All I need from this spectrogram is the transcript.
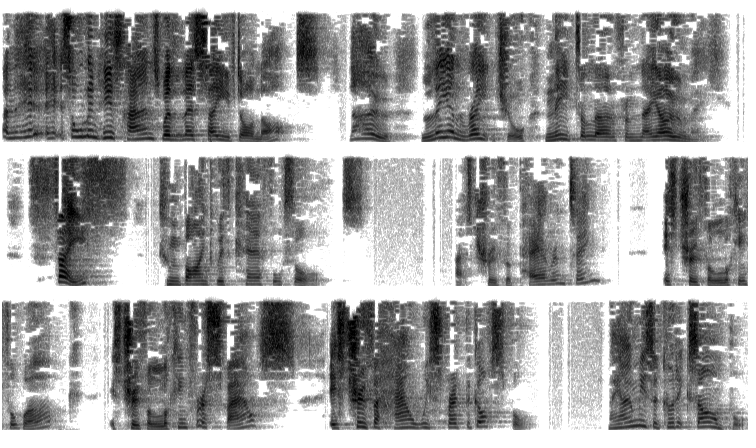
and it's all in His hands whether they're saved or not. No, Lee and Rachel need to learn from Naomi. Faith combined with careful thoughts. That's true for parenting. It's true for looking for work. It's true for looking for a spouse. It's true for how we spread the gospel. Naomi's a good example.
